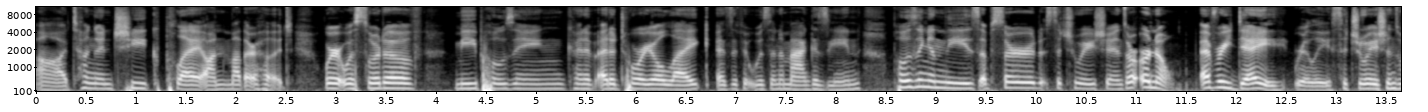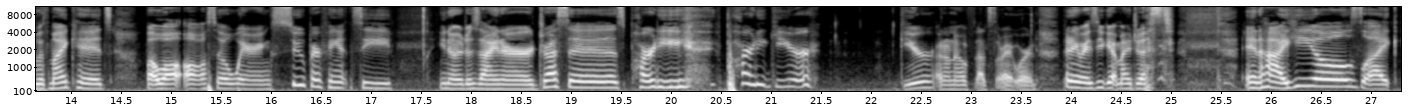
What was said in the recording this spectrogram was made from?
uh, tongue in cheek play on motherhood, where it was sort of me posing kind of editorial like as if it was in a magazine, posing in these absurd situations, or, or no, everyday really situations with my kids, but while also wearing super fancy, you know, designer dresses, party, party gear. Gear? I don't know if that's the right word. But, anyways, you get my gist. In high heels, like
